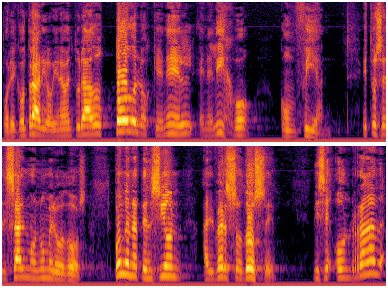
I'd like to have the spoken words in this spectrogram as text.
por el contrario, bienaventurados todos los que en Él, en el Hijo, confían. Esto es el Salmo número 2. Pongan atención al verso 12. Dice, honrad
